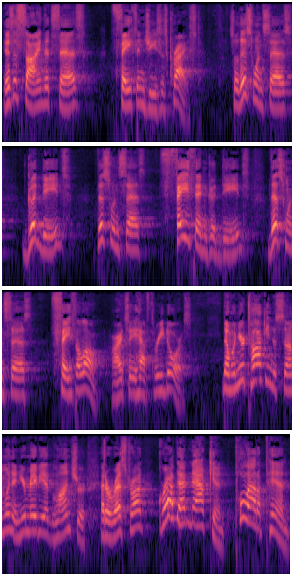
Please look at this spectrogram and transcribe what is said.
is a sign that says faith in Jesus Christ. So this one says good deeds. This one says faith in good deeds. This one says faith alone. All right, so you have three doors. Now, when you're talking to someone and you're maybe at lunch or at a restaurant, grab that napkin, pull out a pen,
